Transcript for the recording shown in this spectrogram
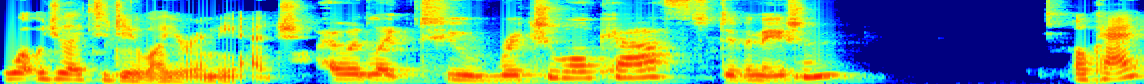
What would you like to do while you're in the edge? I would like to ritual cast divination. Okay.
